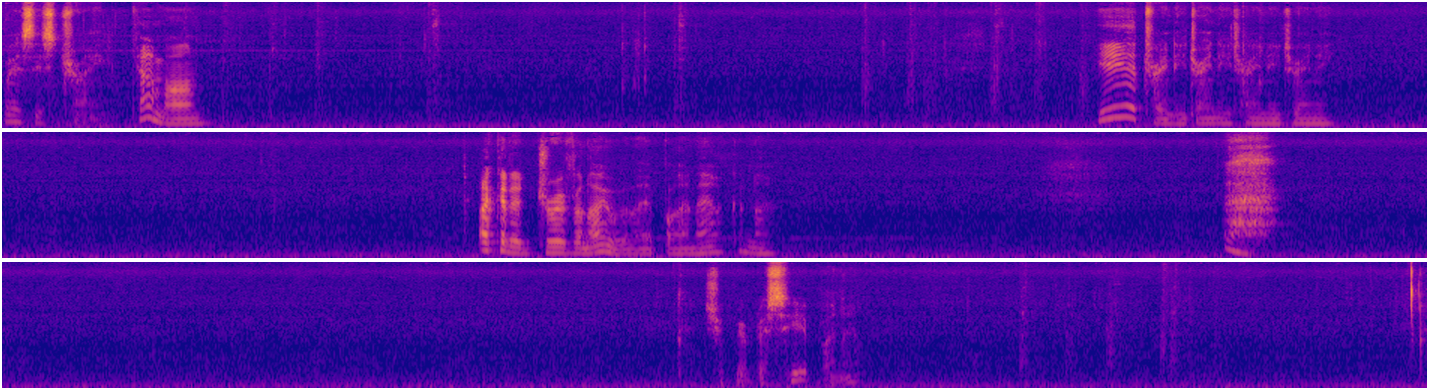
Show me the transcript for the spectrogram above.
Where's this train? Come on. Yeah, trainy, trainy, trainy, trainy. I could have driven over there by now, couldn't I? Should be able to see it by now. But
